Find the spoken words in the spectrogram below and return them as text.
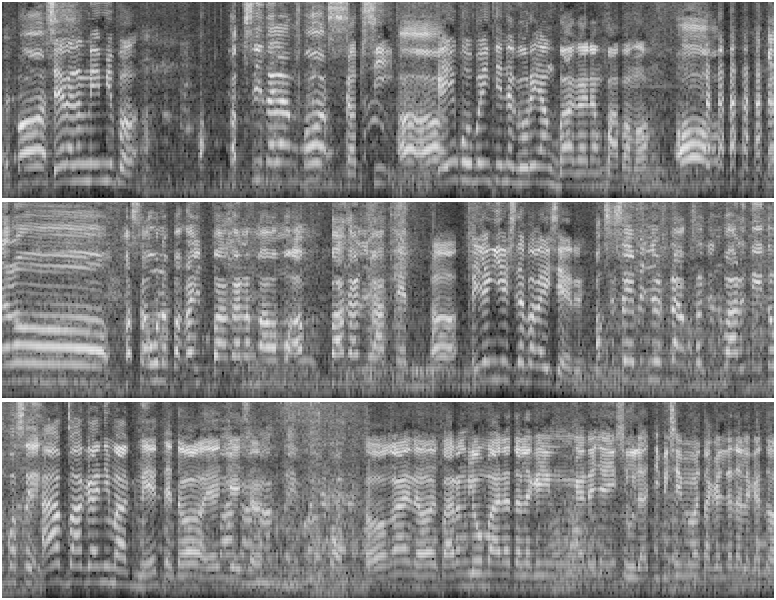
Ay, boss. Sir, anong name niyo po? Kapsi na lang, boss. Kabsi. Oo. Kayo po ba yung tinaguri ang baga ng papa mo? Oo. pero, mas nauna pa kay baga ng mama mo, ang baga ni Magnet. Ah, ilang years na ba kayo sir? Magsi 7 years na ako sa January dito, boss eh. Ah, baga ni Magnet. Ito, ayan guys. Baga Oh. Magnet. Opo. Oo nga no, parang luma na talaga yung ano niya yung sulat. Ibig sabihin matagal na talaga to.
